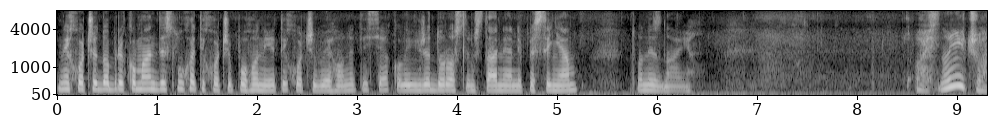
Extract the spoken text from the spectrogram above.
не хоче добре команди слухати, хоче погонити, хоче вигонитися. Коли він вже дорослим стане, а не писеням, то не знаю. Ось, ну нічого.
